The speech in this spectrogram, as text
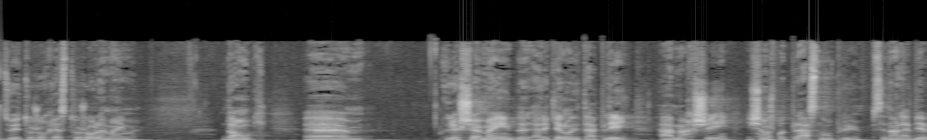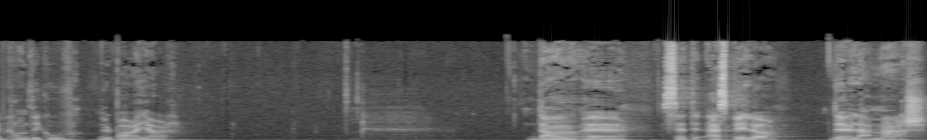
Dieu est toujours, reste toujours le même. Donc, euh, le chemin à lequel on est appelé à marcher, il ne change pas de place non plus. C'est dans la Bible qu'on le découvre, nulle part ailleurs. Dans euh, cet aspect-là de la marche,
